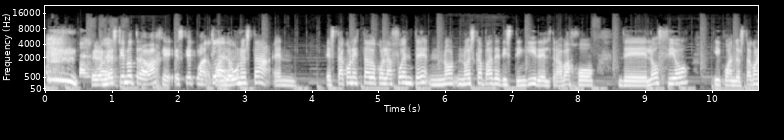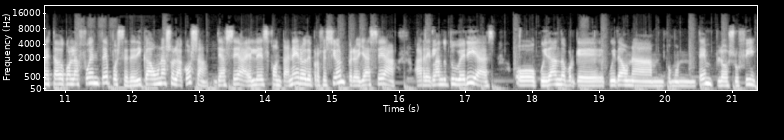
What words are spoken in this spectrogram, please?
Pero no es que no trabaje, es que cuando uno está en, está conectado con la fuente, no, no es capaz de distinguir el trabajo del ocio y cuando está conectado con la fuente, pues se dedica a una sola cosa, ya sea él es fontanero de profesión, pero ya sea arreglando tuberías o cuidando porque cuida una como un templo sufí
